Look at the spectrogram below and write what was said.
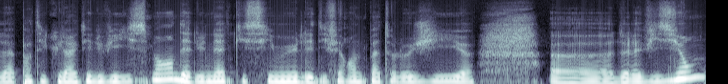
la particularité du vieillissement, des lunettes qui simulent les différentes pathologies de la vision,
